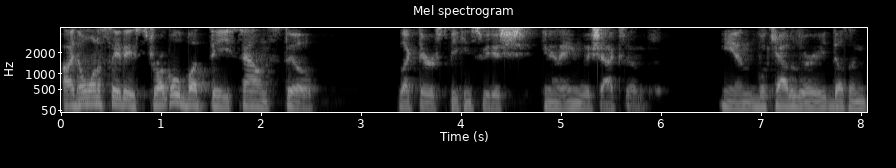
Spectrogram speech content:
I don't want to say they struggle, but they sound still like they're speaking Swedish in an English accent and vocabulary doesn't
